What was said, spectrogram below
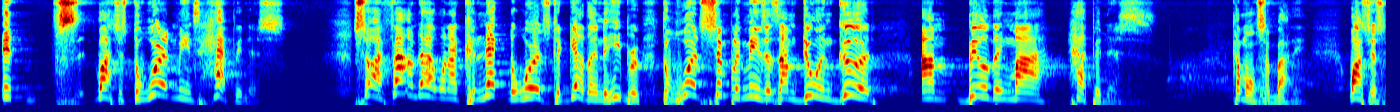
it watch this, the word means happiness. So I found out when I connect the words together in the Hebrew, the word simply means as I'm doing good, I'm building my happiness. Come on, somebody. Watch this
